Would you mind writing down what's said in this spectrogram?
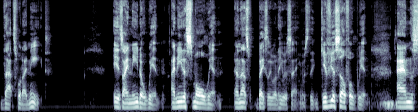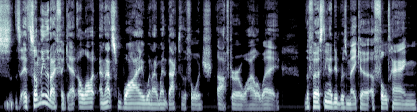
that's what I need. Is I need a win. I need a small win. And that's basically what he was saying was that give yourself a win. And it's something that I forget a lot. And that's why when I went back to the forge after a while away, the first thing I did was make a, a full tang,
